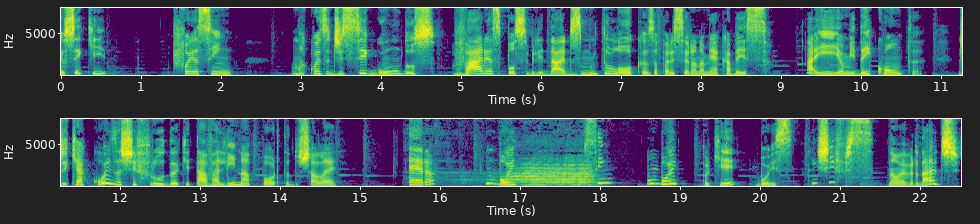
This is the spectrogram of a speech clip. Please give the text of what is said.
eu sei que foi assim, uma coisa de segundos, várias possibilidades muito loucas apareceram na minha cabeça. Aí eu me dei conta de que a coisa chifruda que estava ali na porta do chalé era um boi. Sim, um boi, porque bois têm chifres, não é verdade?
